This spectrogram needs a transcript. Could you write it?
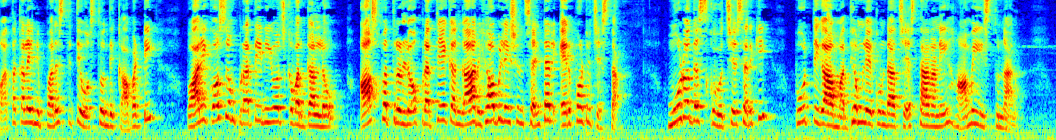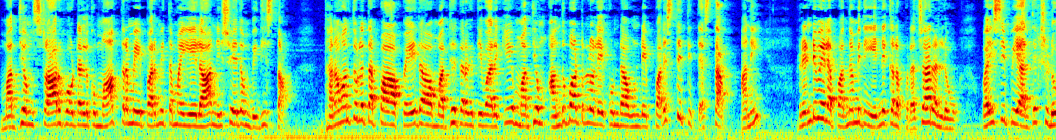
బతకలేని పరిస్థితి వస్తుంది కాబట్టి వారి కోసం ప్రతి నియోజకవర్గాల్లో ఆసుపత్రుల్లో ప్రత్యేకంగా రిహాబిలేషన్ సెంటర్ ఏర్పాటు చేస్తాం. మూడో దశకు వచ్చేసరికి పూర్తిగా మద్యం లేకుండా చేస్తానని హామీ ఇస్తున్నాను. మద్యం స్టార్ హోటల్కు మాత్రమే పరిమితమయ్యేలా నిషేధం విధిస్తాం. ధనవంతులు తప్ప పేద మధ్యతరగతి వారికి మద్యం అందుబాటులో లేకుండా ఉండే పరిస్థితి తెస్తాం అని రెండు వేల పంతొమ్మిది ఎన్నికల ప్రచారంలో వైసీపీ అధ్యక్షుడు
